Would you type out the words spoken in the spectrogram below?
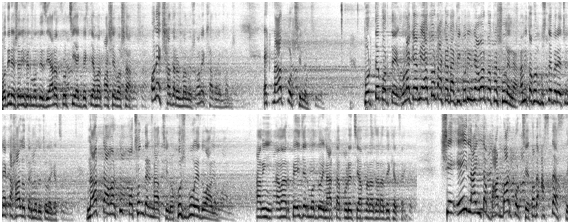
মদিনা শরীফের মধ্যে জিয়ারত করছি, এক ব্যক্তি আমার পাশে বসা। অনেক সাধারণ মানুষ, অনেক সাধারণ মানুষ। এক নাত পড়ছিলেন। পড়তে পড়তে ওনাকে আমি এত টাকা ডাকি করি, উনি আমার কথা শুনে না। আমি তখন বুঝতে পেরেছি উনি একটা হালতের মধ্যে চলে গেছে। নাটটা আমার খুব পছন্দের নাচ ছিল খুশবু এ দো আমি আমার পেজের মধ্যে ওই নাটটা পড়েছি, আপনারা যারা দেখেছেন। সে এই লাইনটা বারবার পড়ছে, তবে আস্তে আস্তে।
